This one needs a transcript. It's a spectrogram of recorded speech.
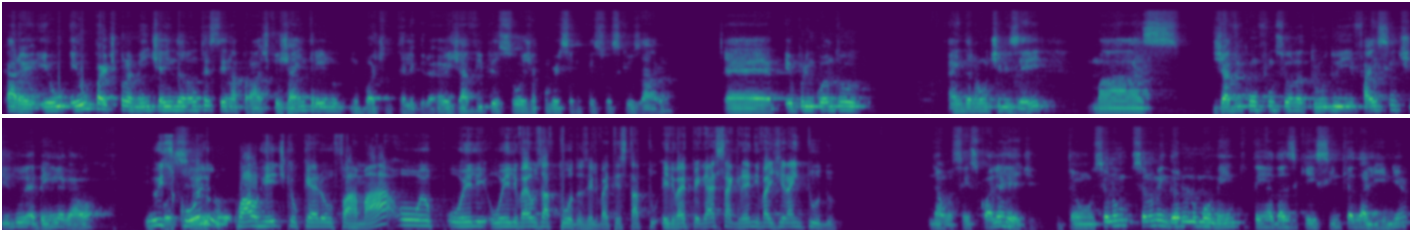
Cara, eu, eu particularmente ainda não testei na prática, já entrei no, no bot do Telegram, já vi pessoas, já conversei com pessoas que usaram. É, eu, por enquanto, ainda não utilizei, mas já vi como funciona tudo e faz sentido, é bem legal. Eu Você... escolho qual rede que eu quero farmar ou, eu, ou, ele, ou ele vai usar todas? Ele vai testar, tu, ele vai pegar essa grana e vai girar em tudo? Não, você escolhe a rede. Então, se eu não, se eu não me engano, no momento tem a da ZK5, que é da linha,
